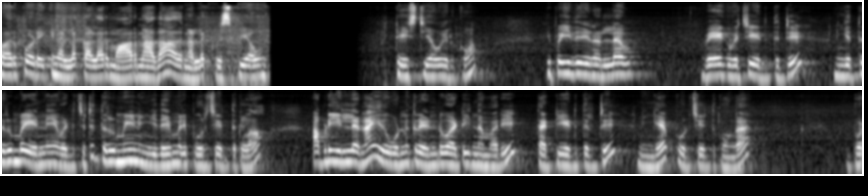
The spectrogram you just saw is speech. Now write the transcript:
பருப்பு உடைக்கு நல்ல கலர் மாறினா தான் அது நல்லா கிறிஸ்பியாகவும் டேஸ்டியாகவும் இருக்கும். இப்போ இது நல்லா வேக வச்சு எடுத்துகிட்டு நீங்கள் திரும்ப எண்ணெயை வடிச்சிட்டு திரும்பியும் நீங்கள் இதே மாதிரி பொரித்து எடுத்துக்கலாம். அப்படி இல்லைன்னா இது ஒன்றுக்கு ரெண்டு வாட்டி இந்த மாதிரி தட்டி எடுத்துகிட்டு நீங்கள் பொரித்து எடுத்துக்கோங்க. இப்போ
